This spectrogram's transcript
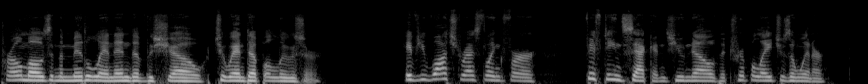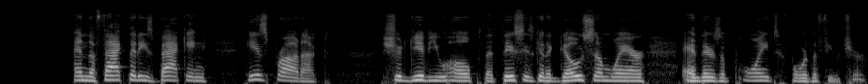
promos in the middle and end of the show to end up a loser. If you've watched wrestling for 15 seconds, you know that Triple H is a winner. And the fact that he's backing his product should give you hope that this is going to go somewhere and there's a point for the future.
